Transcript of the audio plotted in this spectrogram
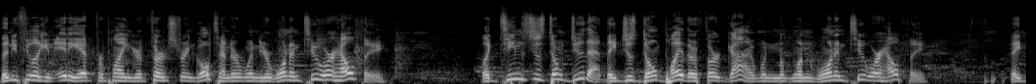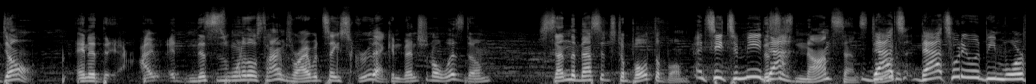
Then you feel like an idiot for playing your third string goaltender when your one and two are healthy. Like teams just don't do that. They just don't play their third guy when when one and two are healthy. They don't. And it, I, it, this is one of those times where I would say, screw that conventional wisdom. Send the message to both of them. and see, to me, This that, is nonsense. Dude. that's that's what it would be more,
